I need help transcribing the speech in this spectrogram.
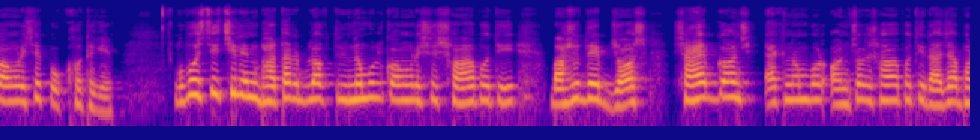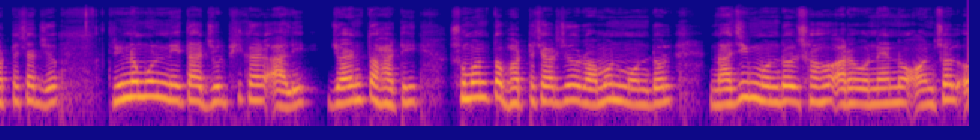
কংগ্রেসের পক্ষ থেকে। উপস্থিত ছিলেন ভাতার ব্লক তৃণমূল কংগ্রেসের সভাপতি বাসুদেব যশ, সাহেবগঞ্জ এক নম্বর অঞ্চল সভাপতি রাজা ভট্টাচার্য, তৃণমূল নেতা জুলফিকার আলী, জয়ন্ত হাটি, সুমন্ত ভট্টাচার্য, রমন মণ্ডল, নাজিম মণ্ডল সহ আরও অন্যান্য অঞ্চল ও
